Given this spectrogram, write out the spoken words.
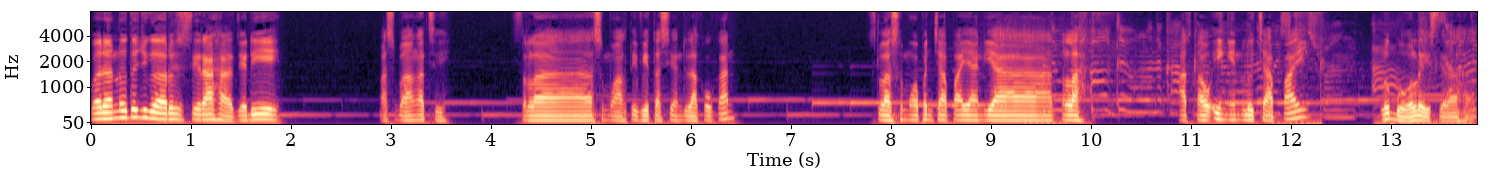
badan lu tuh juga harus istirahat jadi pas banget sih setelah semua aktivitas yang dilakukan setelah semua pencapaian yang telah atau ingin lu capai lu boleh istirahat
